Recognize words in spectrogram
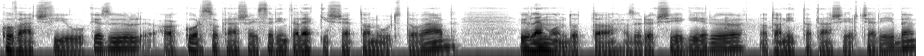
Kovács fiú közül a korszokásai szerint a legkisebb tanult tovább, ő lemondotta az örökségéről a tanítatásért cserébe,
